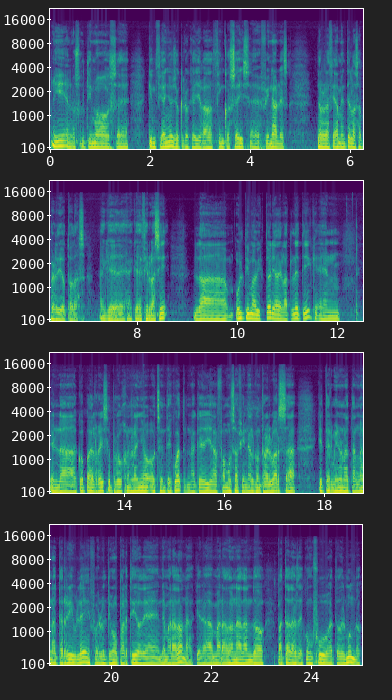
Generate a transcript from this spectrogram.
Y en los últimos eh, 15 años yo creo que ha llegado a 5 o 6 finales. Desgraciadamente las ha perdido todas, hay que, hay que decirlo así. La última victoria del Athletic en, en la Copa del Rey se produjo en el año 84, en aquella famosa final contra el Barça que terminó una tangana terrible. Fue el último partido de, de Maradona, que era Maradona dando patadas de kung fu a todo el mundo.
